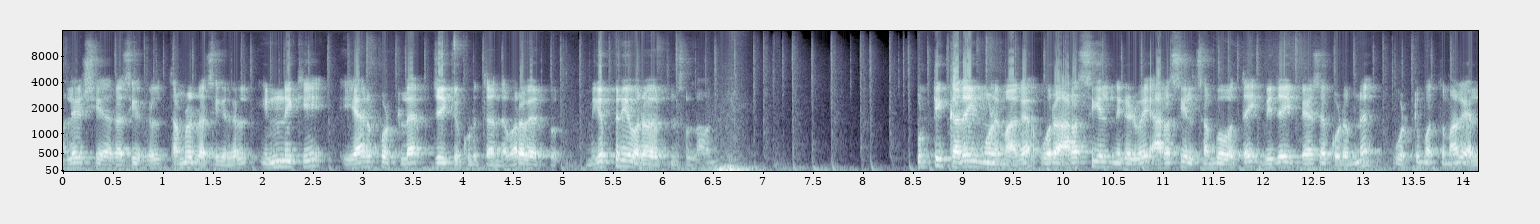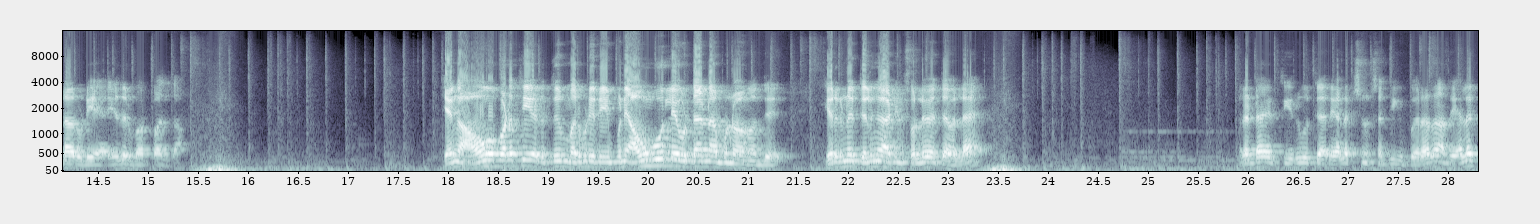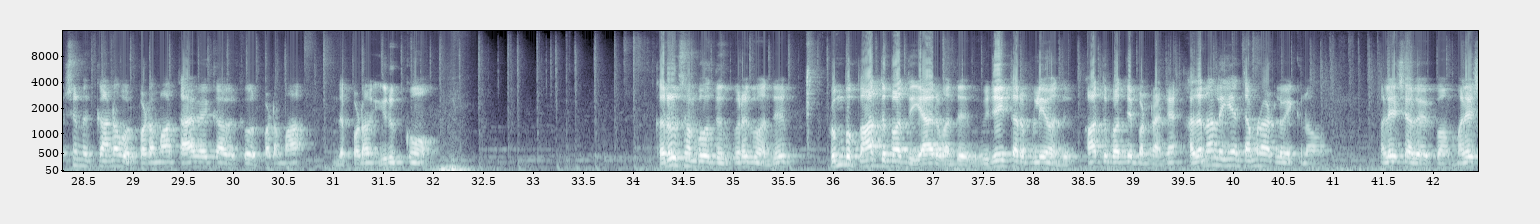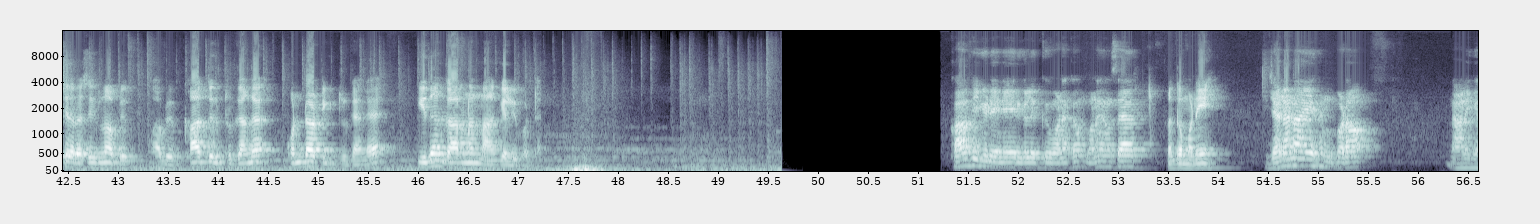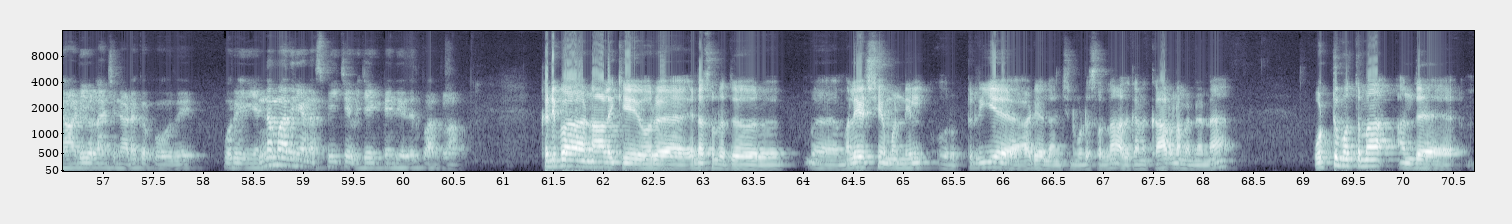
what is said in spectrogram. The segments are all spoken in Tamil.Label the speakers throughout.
Speaker 1: மலேசிய ரசிகர்கள் தமிழ் ரசிகர்கள் இன்னைக்கு ஏர்போர்ட்டில் விஜய்க்கு கொடுத்த அந்த வரவேற்பு மிகப்பெரிய வரவேற்புன்னு சொல்லலாம். குட்டி கதை மூலமாக ஒரு அரசியல் நிகழ்வை அரசியல் சம்பவத்தை விஜய் பேசக்கூடும்னு ஒட்டுமொத்தமாக எல்லாருடைய எதிர்பார்ப்பு அதுதான். ஏங்க அவங்க படத்தையே எடுத்து மறுபடியும் ரீ பண்ணி அவங்க ஊர்லேயே விட்டா என்ன பண்ணுவாங்க வந்து? ஏற்கனவே தெலுங்கு ஆட்டின்னு சொல்லவே தேவையில்ல. ரெண்டாயிரத்தி இருபத்தி ஆறு எலெக்ஷன் சந்திக்க போகிறாரு. அந்த எலெக்ஷனுக்கான ஒரு படமா தாவேக்காவிற்கு ஒரு படமா இந்த படம் இருக்கும். கரூர் சம்பவத்துக்கு பிறகு வந்து ரொம்ப பார்த்து பார்த்து யார் வந்து விஜய் தரப்புலேயே வந்து பார்த்து பார்த்தே பண்ணுறாங்க அதனால ஏன் தமிழ்நாட்டில் வைக்கணும்? மலேசியாவில் வைப்போம் மலேசியா ரசிகர்களும் அப்படி அப்படி காத்துக்கிட்டு இருக்காங்க கொண்டாட்டிக்கிட்டு இருக்காங்க. இதுதான் காரணம்னு நான் கேள்விப்பட்டேன்.
Speaker 2: காஃபி கடை நேயர்களுக்கு வணக்கம். வணக்கம் சார்.
Speaker 1: ரங்கமணி
Speaker 2: ஜனநாயகன் படம். நாளைக்கு ஆடியோ லான்ச் நடக்க போகுது. ஒரு என்ன மாதிரியான ஸ்பீச்சை விஜய்கிட்டேருந்து எதிர்பார்க்கலாம்?
Speaker 1: கண்டிப்பாக நாளைக்கு ஒரு என்ன சொல்கிறது ஒரு மலேசிய மண்ணில் ஒரு பெரிய ஆடியோ லான்ச்னு கூட சொல்லலாம். அதுக்கான காரணம் என்னென்னா ஒட்டுமொத்தமாக அந்த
